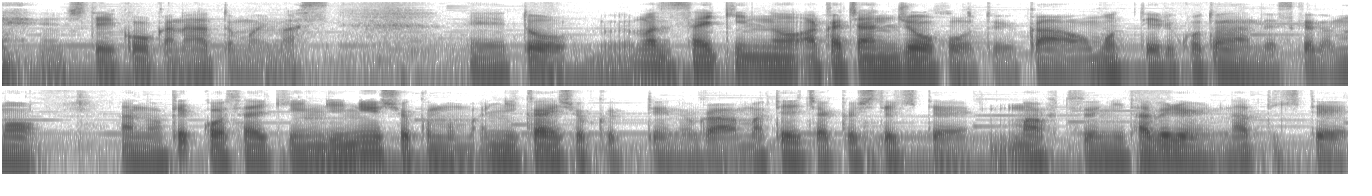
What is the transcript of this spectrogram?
していこうかなと思います。えーと、まず最近の赤ちゃん情報というか思っていることなんですけどもあの結構最近離乳食も2回食っていうのが、まあ、定着してきて、まあ、普通に食べるようになってきて、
